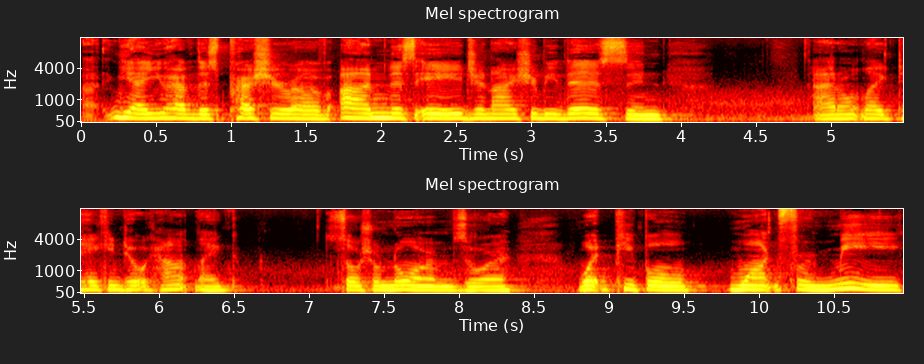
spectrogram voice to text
uh, yeah, you have this pressure of I'm this age and I should be this and I don't like take into account like social norms or what people want for me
